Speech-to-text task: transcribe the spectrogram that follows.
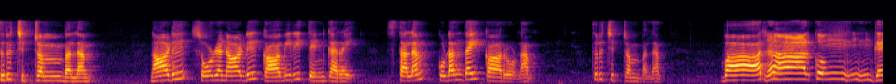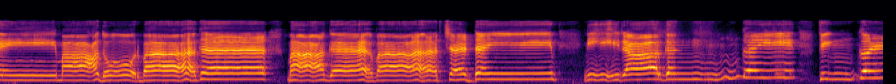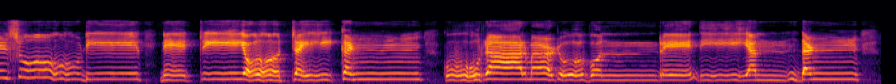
திருச்சிற்றம்பலம். நாடு சோழநாடு காவிரி தென்கரை. ஸ்தலம் குடந்தை காரோணம். திருச்சிற்றம்பலம். வாரார் கொங்கை மாதோர்பாக மாகவார்ச்சடை நீரார் கங்கை திங்கள் சூடீர். நேற்றியோற்றை கண் கூறார் மழுவொன்றேந்தியந்தண்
